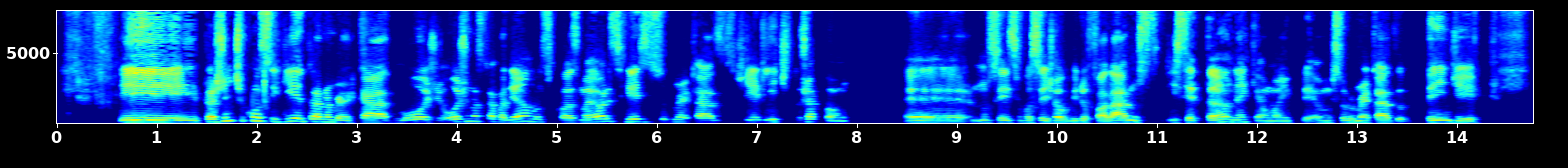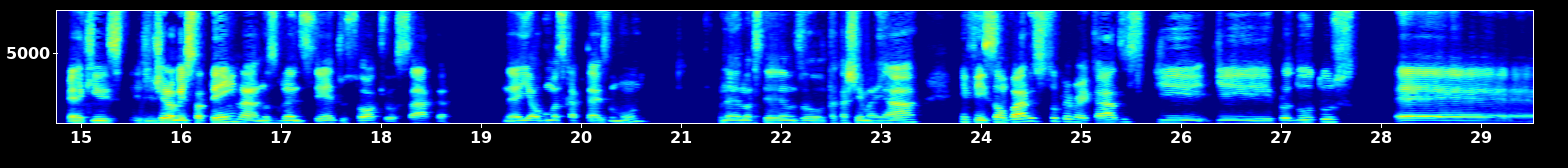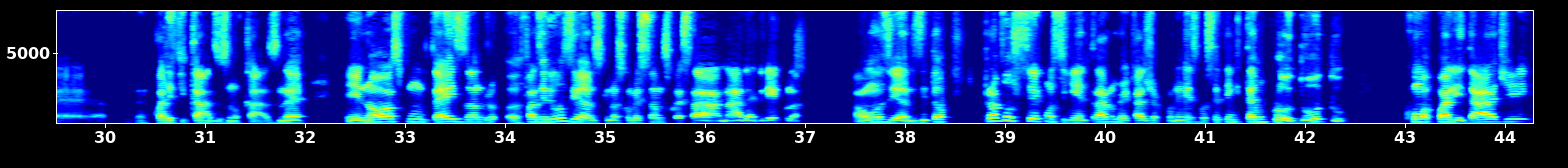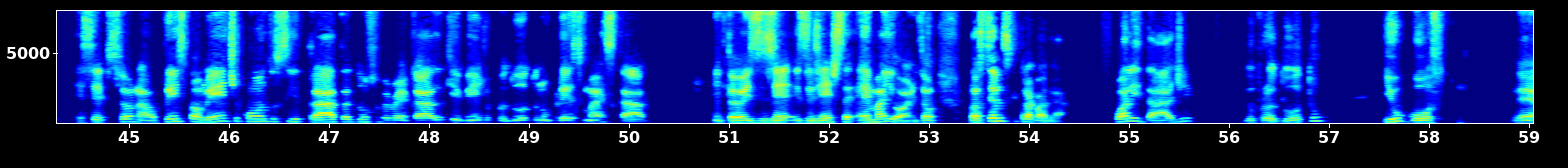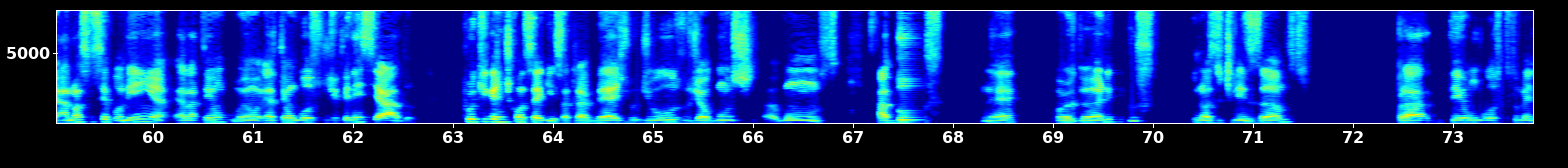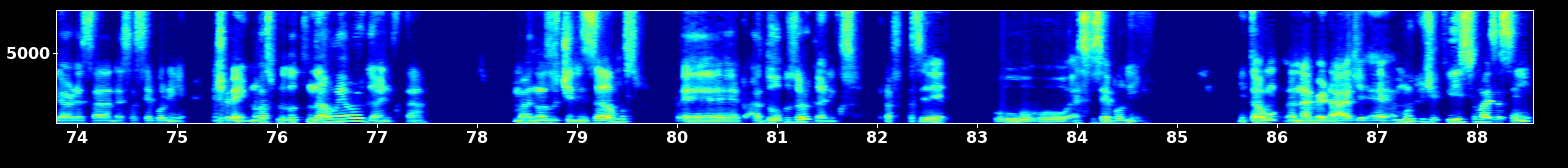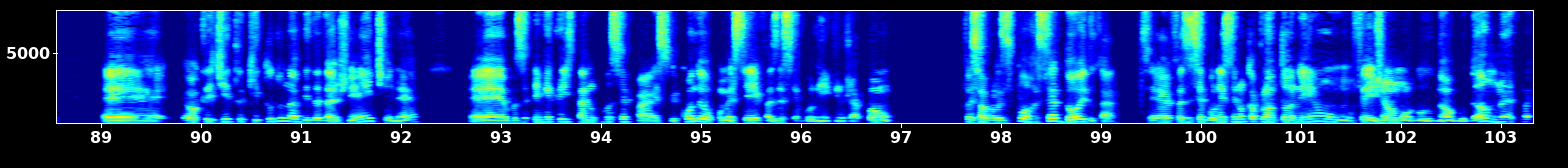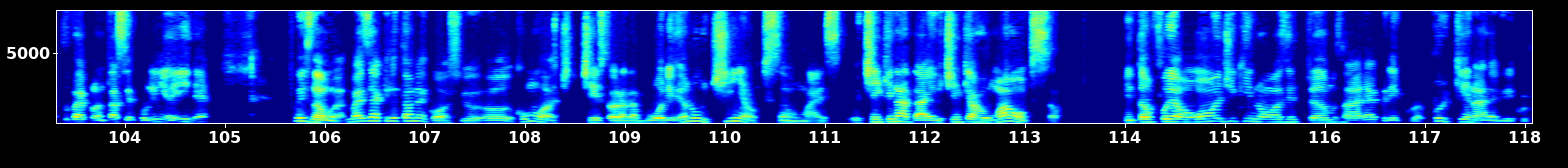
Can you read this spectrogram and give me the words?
E para a gente conseguir entrar no mercado hoje, hoje nós trabalhamos com as maiores redes de supermercados de elite do Japão. É, não sei se vocês já ouviram falar no Isetan, né, que é, uma, é um supermercado bem de é, que geralmente só tem na, nos grandes centros, Tóquio, Osaka, né, e algumas capitais do mundo. Né, nós temos o Takashimaya, enfim, são vários supermercados de, de produtos é, qualificados, no caso, né? E nós, com 10 anos, fazem 11 anos que nós começamos com essa na área agrícola, há 11 anos. Então, para você conseguir entrar no mercado japonês, você tem que ter um produto com uma qualidade excepcional, principalmente quando se trata de um supermercado que vende o produto num preço mais caro. Então, a exigência é maior. Então, nós temos que trabalhar qualidade do produto e o gosto. É, a nossa cebolinha, ela tem um, ela tem um gosto diferenciado. Por que, que a gente consegue isso? Através de uso de alguns, alguns adubos né, orgânicos que nós utilizamos para ter um gosto melhor nessa, nessa cebolinha. Veja bem, nosso produto não é orgânico, tá? Mas nós utilizamos é, adubos orgânicos para fazer o, o, essa cebolinha. Então, na verdade, é muito difícil, mas assim, é, eu acredito que tudo na vida da gente, né? É, você tem que acreditar no que você faz. E quando eu comecei a fazer cebolinha aqui no Japão, o pessoal falou assim: porra, você é doido, cara. Você vai fazer cebolinha, você nunca plantou nenhum feijão no algodão, né? Como é que tu vai plantar cebolinha aí, né? Pois não, mas é aquele tal negócio. Eu, como tinha estourado a bolha, eu não tinha opção mais. Eu tinha que nadar, eu tinha que arrumar uma opção. Então foi aonde que nós entramos na área agrícola. Por que na área agrícola?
